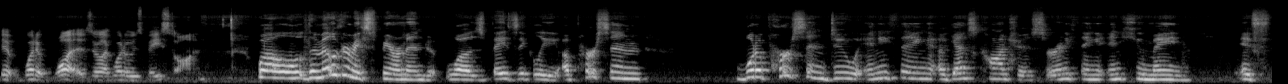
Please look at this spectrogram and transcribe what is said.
it, what it was, or like what it was based on. Well, the Milgram experiment was basically a person. Would a person do anything against conscience or anything inhumane if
